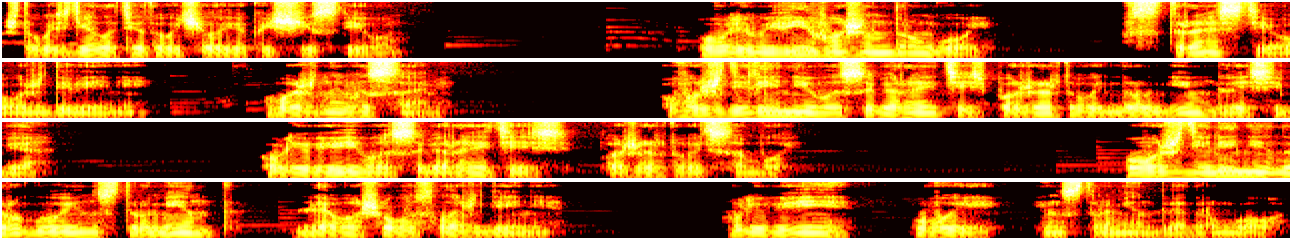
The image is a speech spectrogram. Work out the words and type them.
чтобы сделать этого человека счастливым. В любви важен другой, в страсти, в вожделении важны вы сами. В вожделении вы собираетесь пожертвовать другим для себя. В любви вы собираетесь пожертвовать собой. Вожделение – другой инструмент для вашего наслаждения. В любви вы – инструмент для другого.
